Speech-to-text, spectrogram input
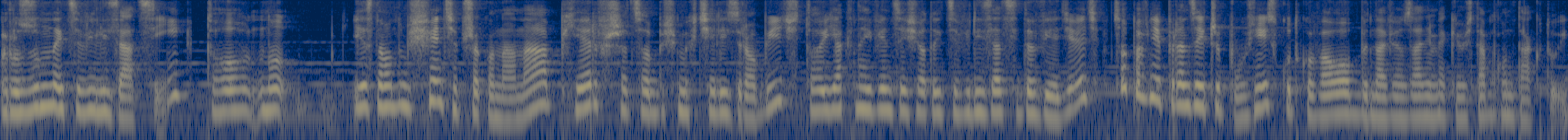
rozumnej cywilizacji, to no, Jestem o tym święcie przekonana. Pierwsze, co byśmy chcieli zrobić, to jak najwięcej się o tej cywilizacji dowiedzieć, co pewnie prędzej czy później skutkowałoby nawiązaniem jakiegoś tam kontaktu. I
